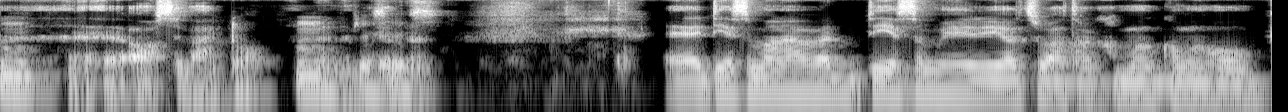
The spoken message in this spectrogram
mm. eh, avsevärt. Då, mm, Eh, det som, han, det som jag tror att han kommer komma ihåg,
